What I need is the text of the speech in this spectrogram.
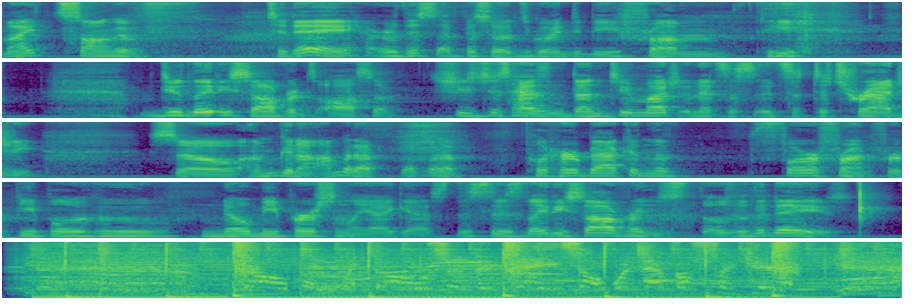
My song of today or this episode is going to be from the dude lady sovereign's awesome she just hasn't done too much and it's a, it's a, tragedy so i'm gonna i'm gonna i'm gonna put her back in the forefront for people who know me personally i guess this is lady sovereign's those were the days Those are the days I will never forget. Yeah,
